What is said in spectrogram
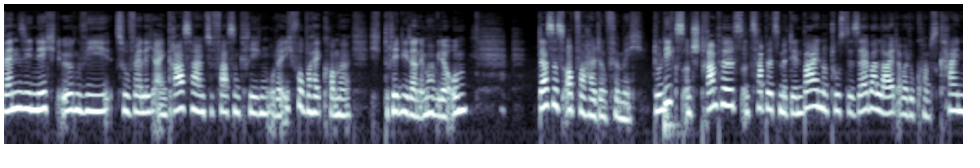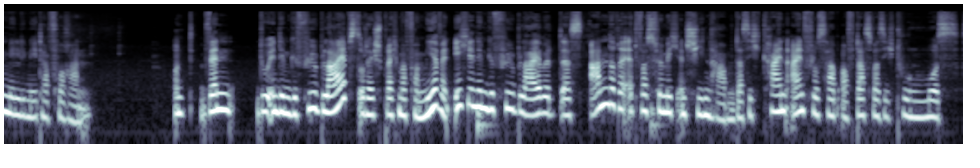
wenn sie nicht irgendwie zufällig ein Grashalm zu fassen kriegen oder ich vorbeikomme. Ich drehe die dann immer wieder um. Das ist Opferhaltung für mich. Du liegst und strampelst und zappelst mit den Beinen und tust dir selber leid, aber du kommst keinen Millimeter voran. Und wenn du in dem Gefühl bleibst, oder ich spreche mal von mir, wenn ich in dem Gefühl bleibe, dass andere etwas für mich entschieden haben, dass ich keinen Einfluss habe auf das, was ich tun muss,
